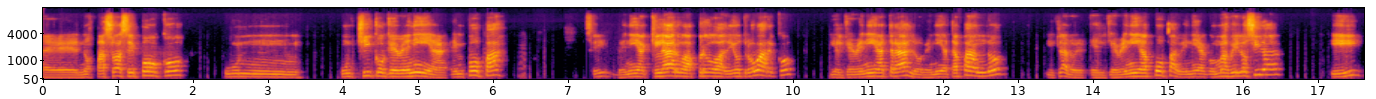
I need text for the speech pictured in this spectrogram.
eh, nos pasó hace poco un, un chico que venía en popa, ¿sí? venía claro a proa de otro barco, y el que venía atrás lo venía tapando, y claro, el que venía a popa venía con más velocidad y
